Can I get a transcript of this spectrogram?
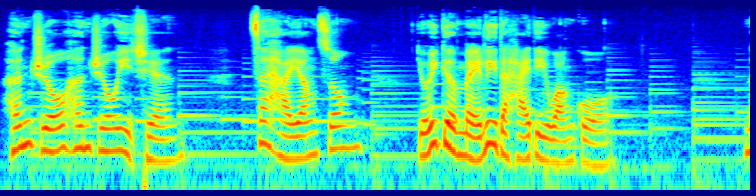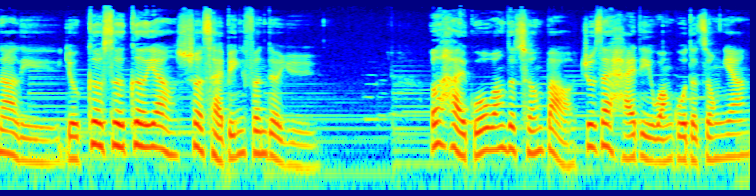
很久很久以前，在海洋中有一个美丽的海底王国，那里有各色各样、色彩缤纷的鱼。而海国王的城堡就在海底王国的中央。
